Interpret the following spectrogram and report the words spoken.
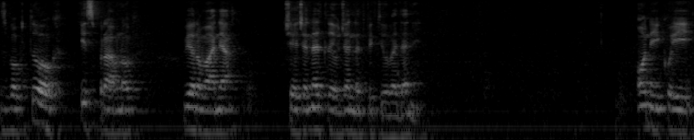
Zbog tog ispravnog vjerovanja će dženetle u džennet biti uvedeni. Oni koji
